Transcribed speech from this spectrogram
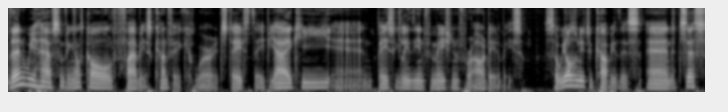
then we have something else called Firebase config where it states the API key and basically the information for our database so we also need to copy this and it says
